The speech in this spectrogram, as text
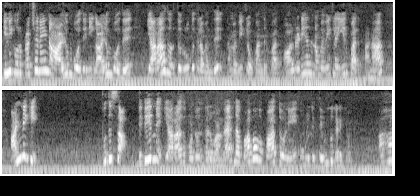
இன்னைக்கு ஒரு பிரச்சனை நான் அழும்போது நீங்க அழும்போது யாராவது ஒருத்தர் ரூபத்துல வந்து நம்ம வீட்டுல உட்கார்ந்திருப்பார். ஆல்ரெடி அது நம்ம வீட்டுல இருப்பார். ஆனா அன்னைக்கு புதுசா திடீர்னு யாராவது கொண்டு வந்து தருவாங்க. இந்த பாபாவை பார்த்தோன்னே உங்களுக்கு தெம்பு கிடைக்கும். ஆஹா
